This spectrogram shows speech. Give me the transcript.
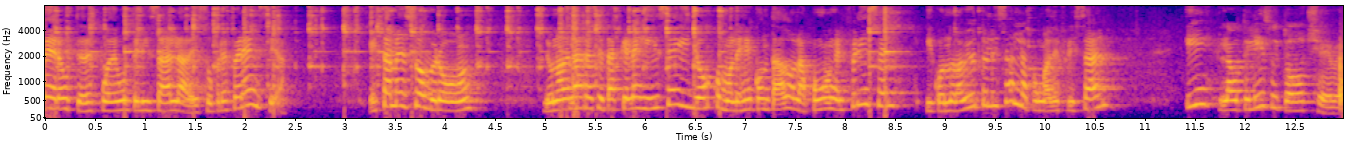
pero ustedes pueden utilizar la de su preferencia. Esta me sobró de una de las recetas que les hice y yo, como les he contado, la pongo en el freezer y cuando la voy a utilizar la pongo a desfrizar y la utilizo y todo chévere.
